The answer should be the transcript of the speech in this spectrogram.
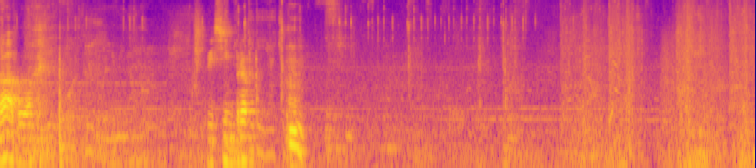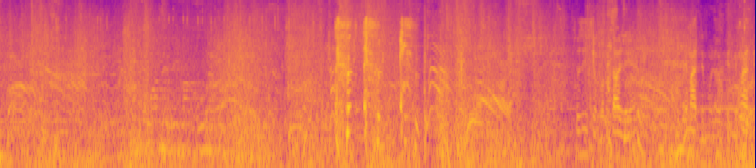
va por bajar. Racing Pro. Eh. Que te mate, boludo, que te mate.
